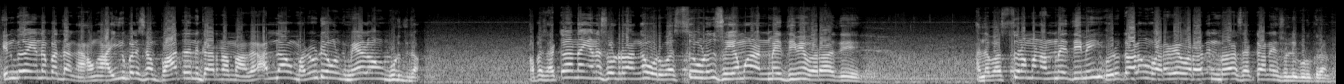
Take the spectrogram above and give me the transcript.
என்பதை என்ன பார்த்தாங்க? அவங்க ஐயூப் பார்த்ததன் காரணமாக அல்லாஹ் மறுபடியும் அவங்களுக்கு மேலே அவங்க கொடுத்துட்டான். அப்போ சக்கானா என்ன சொல்கிறாங்க ஒரு வஸ்துவிலும் சுயமாக நன்மை தீமை வராது. அந்த வஸ்து நம்ம நன்மை தீமை ஒரு காலமும் வரவே வராது என்பதாக சக்கானை சொல்லி கொடுக்குறாங்க.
